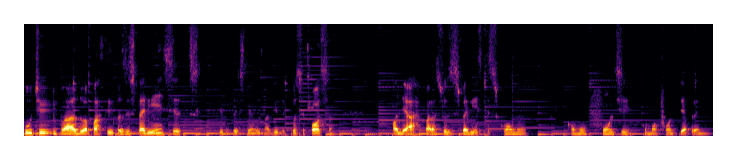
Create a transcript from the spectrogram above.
cultivado a partir das experiências que nós temos na vida, que você possa olhar para as suas experiências como como fonte, como uma fonte de aprendizagem.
